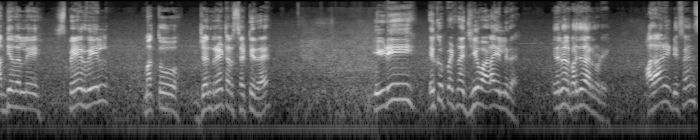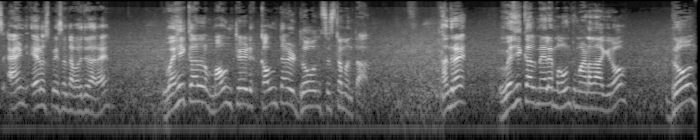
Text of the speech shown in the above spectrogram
ಮಧ್ಯದಲ್ಲಿ ಸ್ಪೇರ್ ವೀಲ್ ಮತ್ತು ಜನ್ರೇಟರ್ ಸೆಟ್ ಇದೆ. ಇಡೀ ಎಕ್ವಿಪ್ಮೆಂಟ್ನ ಜೀವಾಳ ಇಲ್ಲಿದೆ. ಇದ್ರ ಮೇಲೆ ಬರೆದಿದ್ದಾರೆ ನೋಡಿ. ಅದಾನಿ ಡಿಫೆನ್ಸ್ ಆ್ಯಂಡ್ ಏರೋಸ್ಪೇಸ್ ಅಂತ ಬರೆದಿದ್ದಾರೆ. Vehicle mounted counter drone system ಅಂತ. ಅಂದರೆ ವೆಹಿಕಲ್ ಮೇಲೆ ಮೌಂಟ್ ಮಾಡಲಾಗಿರೋ ಡ್ರೋನ್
